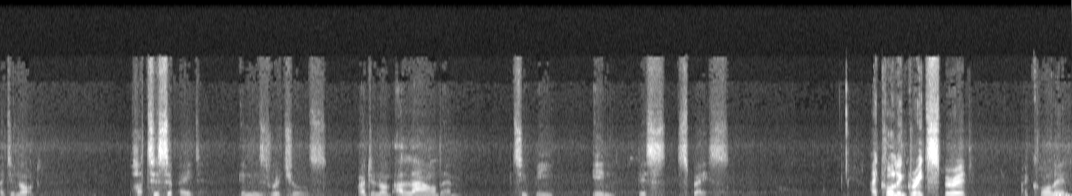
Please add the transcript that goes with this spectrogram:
I do not participate in these rituals. I do not allow them to be in this space. I call in Great Spirit, I call in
